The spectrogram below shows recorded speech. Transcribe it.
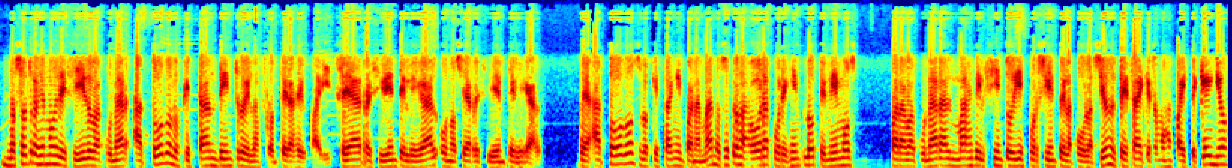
nosotros hemos decidido vacunar a todos los que están dentro de las fronteras del país, sea residente legal o no sea residente legal. O sea, a todos los que están en Panamá. Nosotros ahora, por ejemplo, tenemos para vacunar al más del 110% de la población. Ustedes saben que somos un país pequeño,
